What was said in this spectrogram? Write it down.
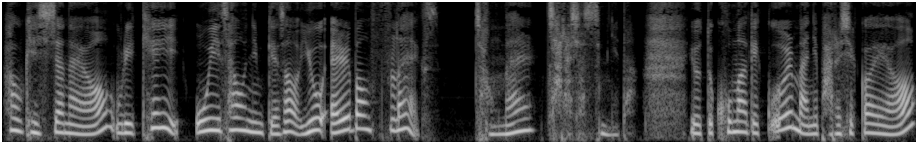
하고 계시잖아요. 우리 K5245님께서 요 앨범 flex 정말 잘하셨습니다. 요 또 고막에 꿀 많이 바르실 거예요.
